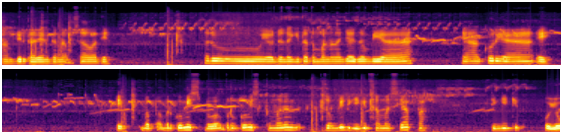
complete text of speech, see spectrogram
Hampir kalian kena pesawat ya. Aduh, ya udahlah kita temenan aja zombie ya ya akur ya. Eh. Eh bapak berkumis bapak berkumis. Kemarin zombie digigit sama siapa? Digigit. Oh yo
